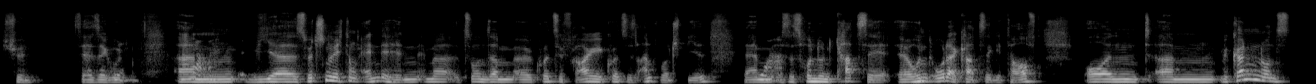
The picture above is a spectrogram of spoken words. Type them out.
Schön. Sehr, sehr gut. Ja. Ähm, wir switchen Richtung Ende hin, immer zu unserem äh, kurze Frage, kurzes Antwortspiel. Ähm, ja. Es ist Hund und Katze, äh, Hund oder Katze getauft. Und ähm, wir können uns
